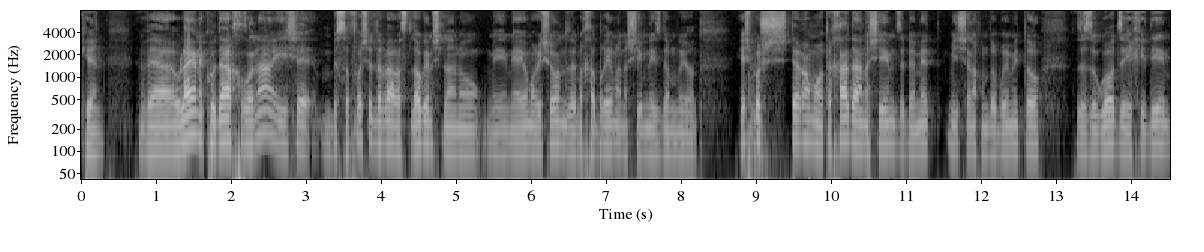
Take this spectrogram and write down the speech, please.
כן. ואולי הנקודה האחרונה היא שבסופו של דבר הסלוגן שלנו מהיום הראשון זה מחברים אנשים להזדמנויות. יש פה שתי רמות, אחד האנשים זה באמת מי שאנחנו מדברים איתו, זה זוגות, זה יחידים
